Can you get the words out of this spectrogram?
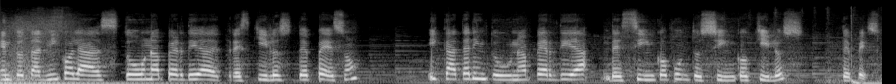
En total, Nicolás tuvo una pérdida de 3 kilos de peso y Katherine tuvo una pérdida de 5.5 kilos de peso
